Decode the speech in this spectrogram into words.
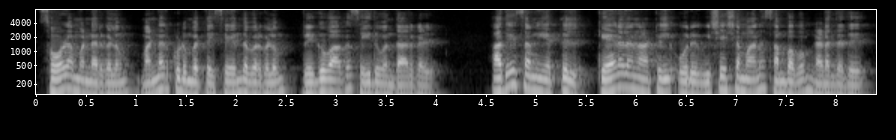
சோழ மன்னர்களும் மன்னர் குடும்பத்தை சேர்ந்தவர்களும் வெகுவாக செய்து வந்தார்கள். அதே சமயத்தில் கேரள நாட்டில் ஒரு விசேஷமான சம்பவம் நடந்தது.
